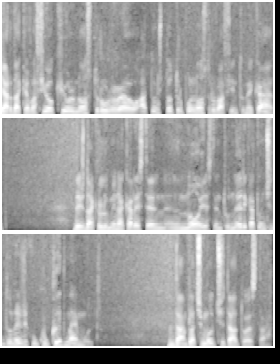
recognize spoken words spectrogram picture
Iar dacă va fi ochiul nostru rău, atunci tot trupul nostru va fi întunecat. Deci dacă lumina care este în noi este întuneric, atunci întunericul cu cât mai mult. Da, îmi place mult citatul ăsta.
